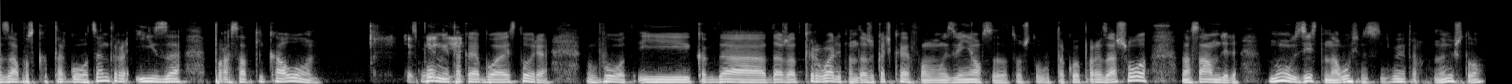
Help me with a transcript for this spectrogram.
запуск торгового центра из-за просадки колонн. Так Вспомни, нет, такая была история. Вот. И когда даже открывали, там даже Качкаев, по-моему, извинялся за то, что вот такое произошло. На самом деле, ну, здесь-то на 80 сантиметров. Ну и что?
